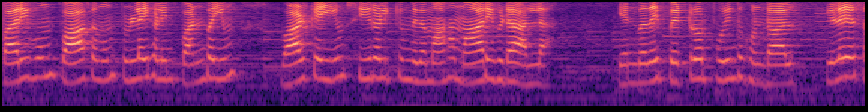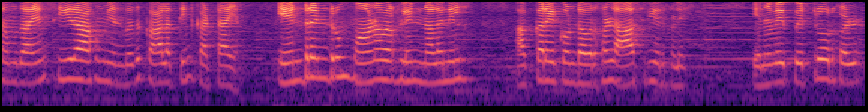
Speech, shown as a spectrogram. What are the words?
பரிவும் பாசமும் பிள்ளைகளின் பண்பையும் வாழ்க்கையையும் சீரழிக்கும் விதமாக மாறிவிட அல்ல என்பதை பெற்றோர் புரிந்து கொண்டால் இளைய சமுதாயம் சீராகும் என்பது காலத்தின் கட்டாயம். என்றென்றும் மாணவர்களின் நலனில் அக்கறை கொண்டவர்கள் ஆசிரியர்களே. எனவே பெற்றோர்கள்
